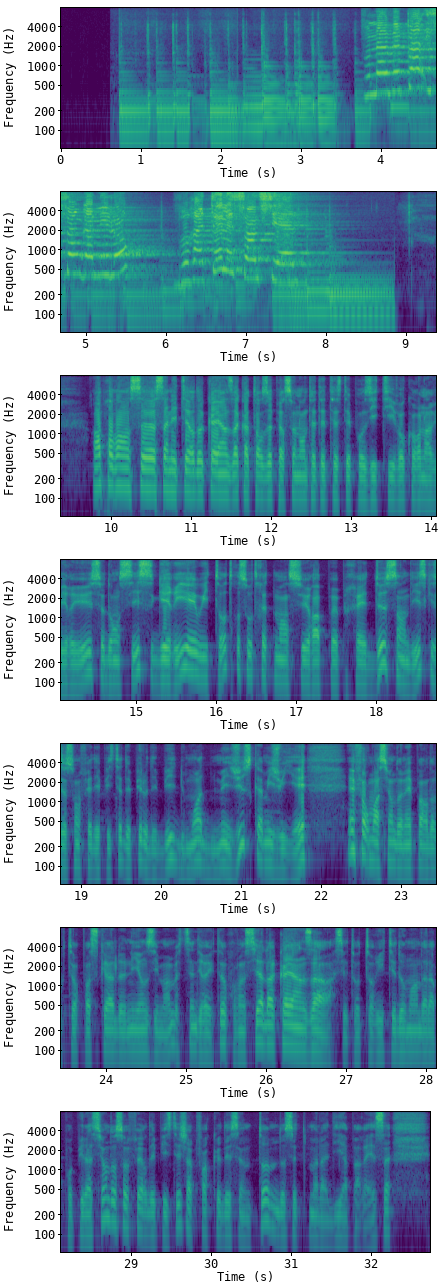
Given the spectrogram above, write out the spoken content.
N'aimez pas Isanganilo Vous ratez l'essentiel? En province sanitaire de Kayanza, 14 personnes ont été testées positives au coronavirus, dont 6 guéries et 8 autres sous traitement sur à peu près 210 qui se sont fait dépister depuis le début du mois de mai jusqu'à mi-juillet. Information donnée par Dr Pascal Nyonzima, médecin directeur provincial à Kayanza. Cette autorité demande à la population de se faire dépister chaque fois que des symptômes de cette maladie apparaissent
